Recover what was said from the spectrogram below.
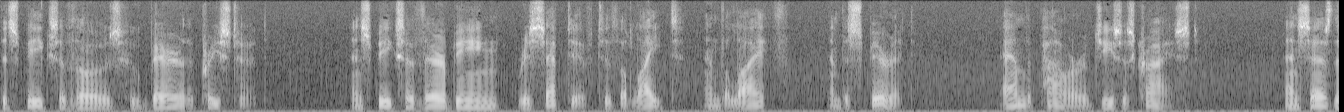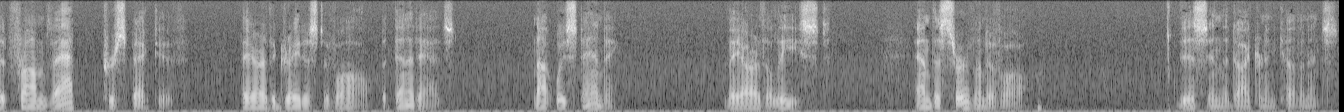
that speaks of those who bear the priesthood and speaks of their being receptive to the light and the life and the spirit and the power of Jesus Christ, and says that from that perspective they are the greatest of all. But then it adds, notwithstanding, they are the least, and the servant of all. This in the Doctrine and Covenants,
